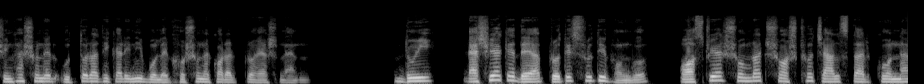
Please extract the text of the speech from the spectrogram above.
সিংহাসনের উত্তরাধিকারিণী বলে ঘোষণা করার প্রয়াস নেন। দুই এশিয়াকে দেয়া প্রতিশ্রুতি ভঙ্গ অস্ট্রিয়ার সম্রাট ষষ্ঠ চার্লস তার কন্যা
